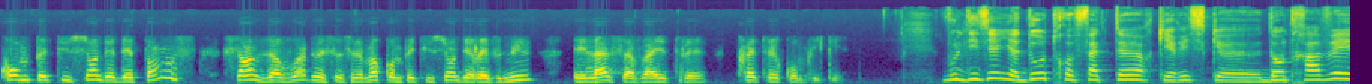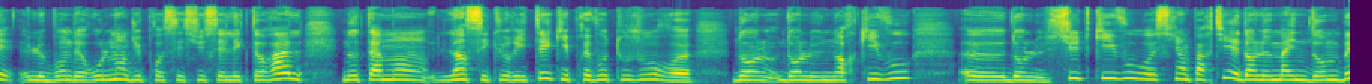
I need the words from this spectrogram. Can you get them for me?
compétition des dépenses sans avoir nécessairement compétition des revenus et là ça va être très très compliqué. Vous le disiez, il y a d'autres facteurs qui risquent euh, d'entraver le bon déroulement du processus électoral, notamment l'insécurité qui prévaut toujours euh, dans, le nord Kivu, euh, dans le sud Kivu aussi en partie, et dans le Maine-Dombe.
